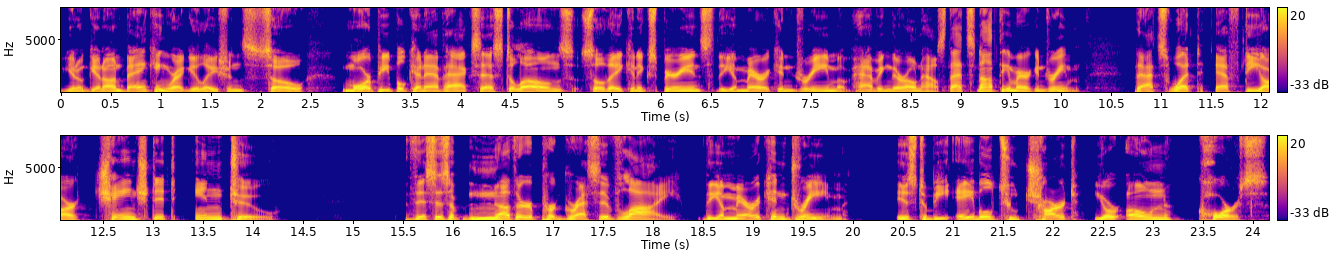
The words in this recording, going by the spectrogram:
you know, get on banking regulations so more people can have access to loans so they can experience the American dream of having their own house. That's not the American dream. That's what FDR changed it into. This is another progressive lie. The American dream is to be able to chart your own course,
